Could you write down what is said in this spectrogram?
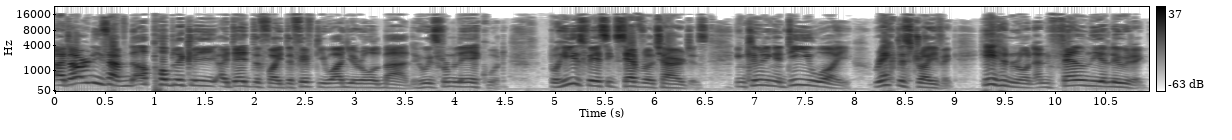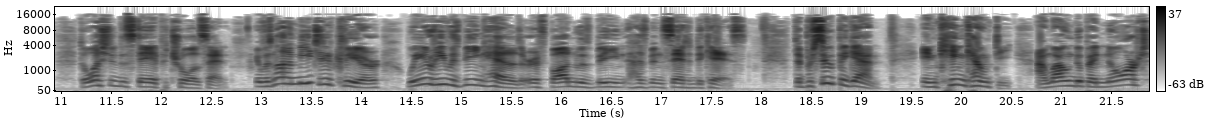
Authorities have not publicly identified the 51 year old man, who is from Lakewood, but he is facing several charges, including a DUI, reckless driving, hit and run, and felony eluding, the Washington State Patrol said. It was not immediately clear where he was being held or if bond was being, has been set in the case. The pursuit began in King County and wound up in North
